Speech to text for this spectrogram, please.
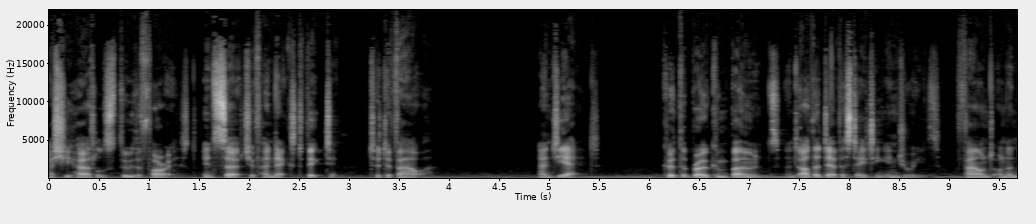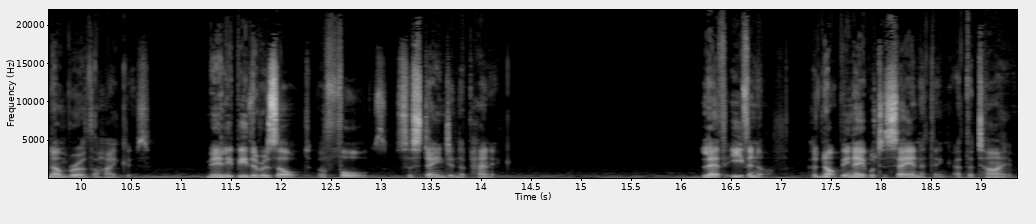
as she hurtles through the forest in search of her next victim to devour. And yet, could the broken bones and other devastating injuries found on a number of the hikers merely be the result of falls sustained in the panic? Lev Ivanov had not been able to say anything at the time,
